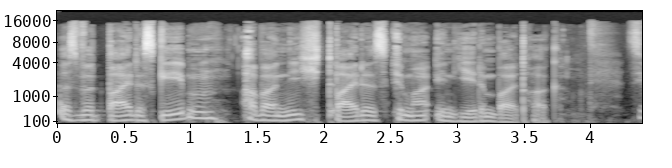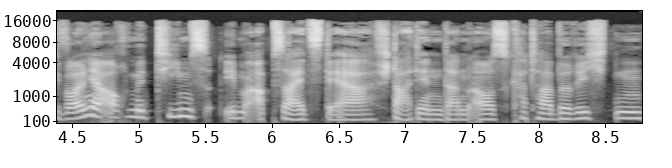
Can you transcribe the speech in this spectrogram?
Es wird beides geben, aber nicht beides immer in jedem Beitrag. Sie wollen ja auch mit Teams eben abseits der Stadien dann aus Katar berichten.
